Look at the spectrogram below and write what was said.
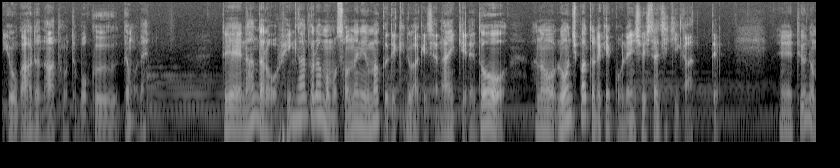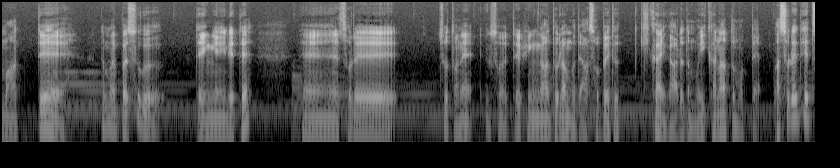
ようがあるなと思って、僕でもね。で、なんだろう、フィンガードラムもそんなにうまくできるわけじゃないけれど、あの、ローンチパッドで結構練習した時期があって、えーっていうのもあって、でもやっぱりすぐ電源入れて、えーそれ、ちょっとね、そうやってフィンガードラムで遊べるっ機会があるのもいいかなと思って、まあ、それで突き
